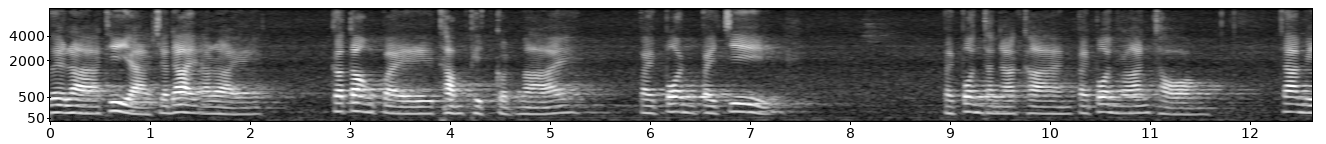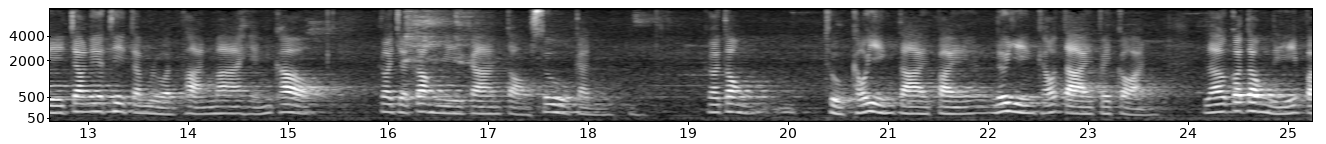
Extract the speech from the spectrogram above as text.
เวลาที่อยากจะได้อะไร ก็ต้องไปทำผิดกฎหมาย ไปป้นไปจี้ ไปป้นธนาคารไปป้นร้านทอง ถ้ามีเจ้าหน้าที่ตำรวจผ่านมาเห็นเข้า ก็จะต้องมีการต่อสู้กัน ก็ต้องถูกเขายิงตายไป หรือยิงเขาตายไปก่อน แล้วก็ต้องหนีไป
